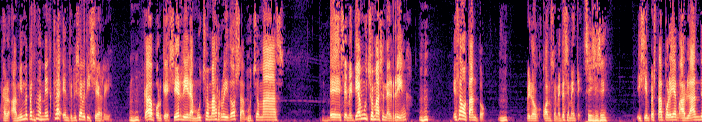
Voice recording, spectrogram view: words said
Claro, a mí me parece una mezcla entre Elizabeth y Sherry. Claro, porque Sherry era mucho más ruidosa, mucho más... eh, se metía mucho más en el ring. Esa no tanto. Pero cuando se mete, se mete. Sí, sí, sí. Y siempre está por ahí hablando,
